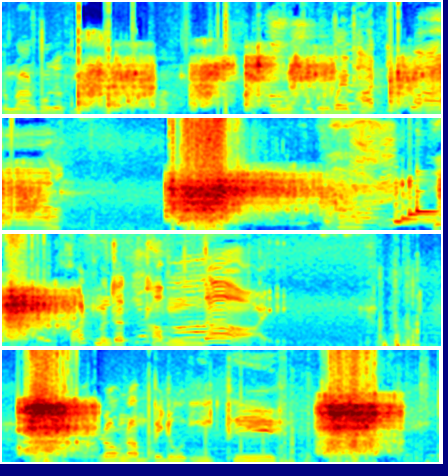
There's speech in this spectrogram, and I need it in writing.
สำนักคงจะเสียแล้วเอาลงไปดูใบพัดดีกว่าเพื่อใบพัดมันจะทำได้ ลองนำไปดูอีกที น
